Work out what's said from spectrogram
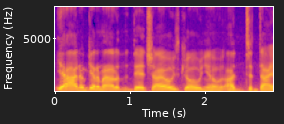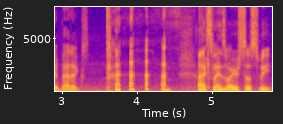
yeah, I don't get them out of the ditch. I always go, you know, uh, to diabetics. That explains why you're so sweet.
